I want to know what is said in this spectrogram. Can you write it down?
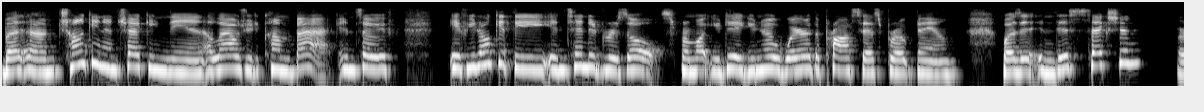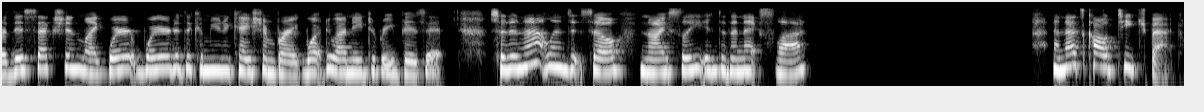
But um, chunking and checking then allows you to come back. And so if if you don't get the intended results from what you did, you know where the process broke down. Was it in this section or this section? Like where where did the communication break? What do I need to revisit? So then that lends itself nicely into the next slide. And that's called teach back.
